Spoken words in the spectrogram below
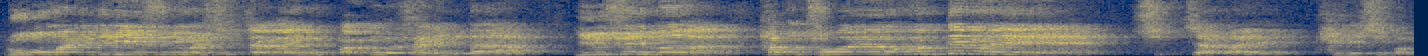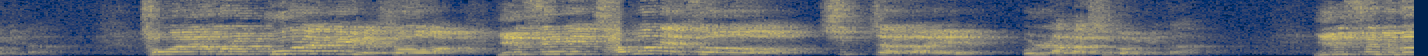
로마인들이 예수님을 십자가에 못 박은 것이 아닙니다. 예수님은 바로 저와 여러분 때문에 십자가에 달리신 겁니다. 저와 여러분을 구원하기 위해서 예수님이 자원해서 십자가에 올라가신 겁니다. 예수님은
